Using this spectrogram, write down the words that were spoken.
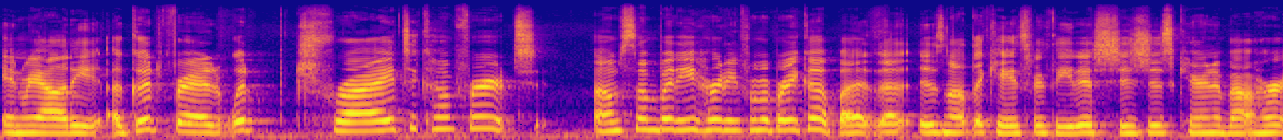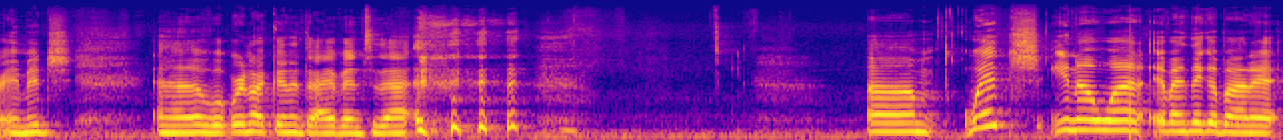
In reality, a good friend would try to comfort um, somebody hurting from a breakup, but that is not the case for Thetis. She's just caring about her image. Uh, but we're not going to dive into that. Um, which, you know what, if I think about it,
